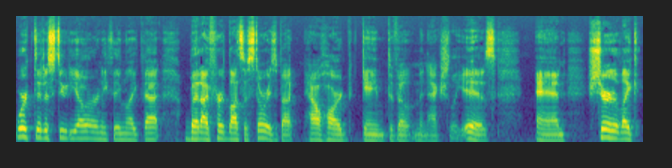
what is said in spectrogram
worked at a studio or anything like that. But I've heard lots of stories about how hard game development actually is. And sure, like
